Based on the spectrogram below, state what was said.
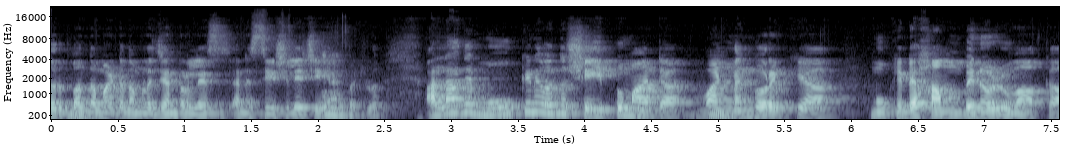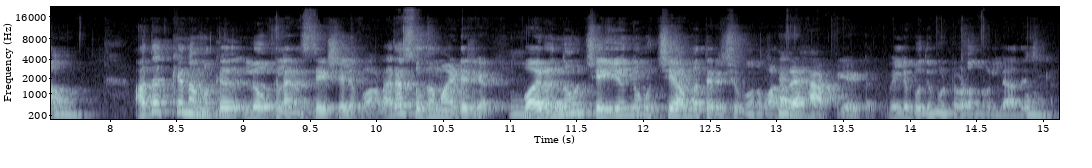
നിർബന്ധമായിട്ട് നമ്മൾ ജനറൽ അനസ്തേഷ്യയിലേ ചെയ്യാൻ പറ്റുള്ളൂ. അല്ലാതെ മൂക്കിന് വന്ന് ഷേപ്പ് മാറ്റാം വണ്ണം കുറയ്ക്കുക മൂക്കിന്റെ ഹമ്പിന് ഒഴിവാക്കാം അതൊക്കെ നമുക്ക് ലോക്കൽ അനസ്തേഷ്യയിൽ വളരെ സുഖമായിട്ട് ചെയ്യാം വരുന്നു ചെയ്യുന്നു ഉച്ചയാകുമ്പോൾ തിരിച്ചു പോകുന്നു. വളരെ ഹാപ്പി ആയിട്ട് വലിയ ബുദ്ധിമുട്ടുകളൊന്നും ഇല്ലാതെ ചെയ്യാൻ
